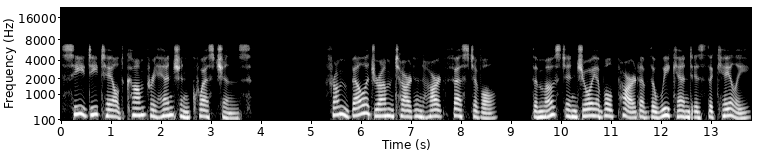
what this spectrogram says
See detailed comprehension questions. From Belladrum Tartan Heart Festival, the most enjoyable part of the weekend is the Ceilidh,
